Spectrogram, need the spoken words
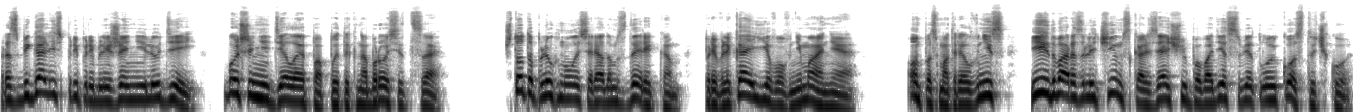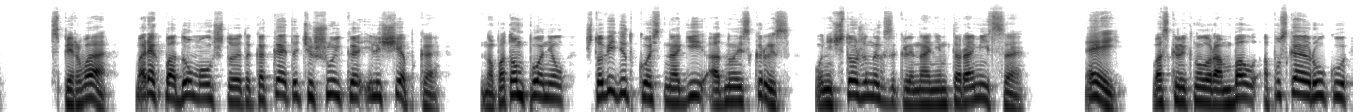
разбегались при приближении людей, больше не делая попыток наброситься. Что-то плюхнулось рядом с Дереком, привлекая его внимание. Он посмотрел вниз и едва различим скользящую по воде светлую косточку. Сперва моряк подумал, что это какая-то чешуйка или щепка, но потом понял, что видит кость ноги одной из крыс, уничтоженных заклинанием Тарамиса. «Эй!» – воскликнул Рамбал, опуская руку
